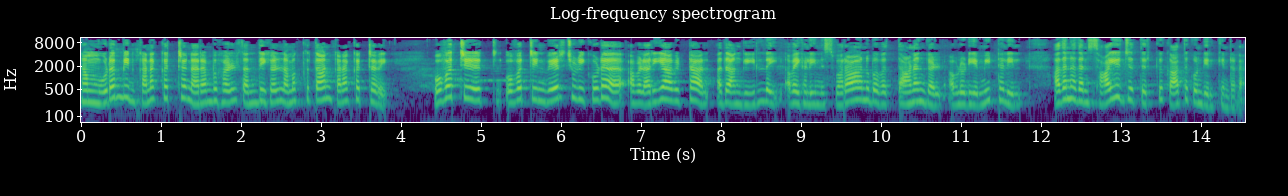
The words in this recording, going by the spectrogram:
நம் உடம்பின் கணக்கற்ற நரம்புகள் தந்திகள் நமக்குத்தான் கணக்கற்றவை. ஒவ்வொற்று ஒவ்வொற்றின் வேர்ச்சுழி கூட அவள் அறியாவிட்டால் அது அங்கு இல்லை. அவைகளின் ஸ்வரானுபவ தானங்கள் அவளுடைய மீட்டலில் அதன் அதன் சாயுஜத்திற்கு காத்து கொண்டிருக்கின்றன.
